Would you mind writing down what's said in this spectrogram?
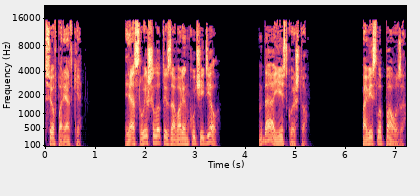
«Все в порядке». «Я слышала, ты завален кучей дел». Да, есть кое-что. Повисла пауза.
